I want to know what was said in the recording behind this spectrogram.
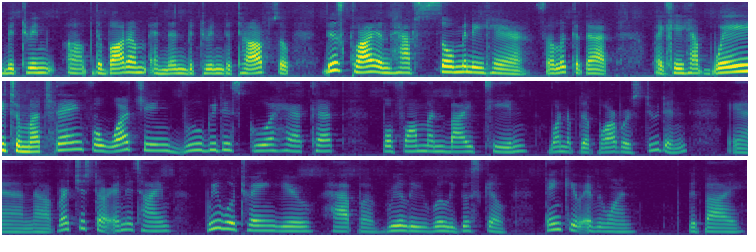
between uh, the bottom and then between the top. So this client have so many hair. So look at that. Like he have way too much. Thanks for watching Vuu Beauty School haircut performance by Teen, one of the barber student, and uh, register anytime. We will train you have a really, really good skill. Thank you, everyone. Goodbye.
